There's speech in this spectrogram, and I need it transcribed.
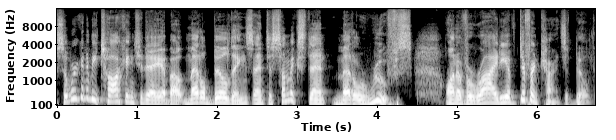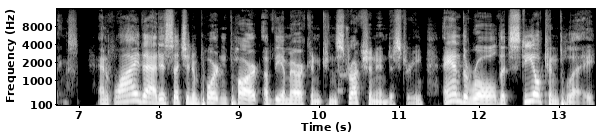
so we're going to be talking today about metal buildings and to some extent metal roofs on a variety of different kinds of buildings and why that is such an important part of the American construction industry and the role that steel can play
